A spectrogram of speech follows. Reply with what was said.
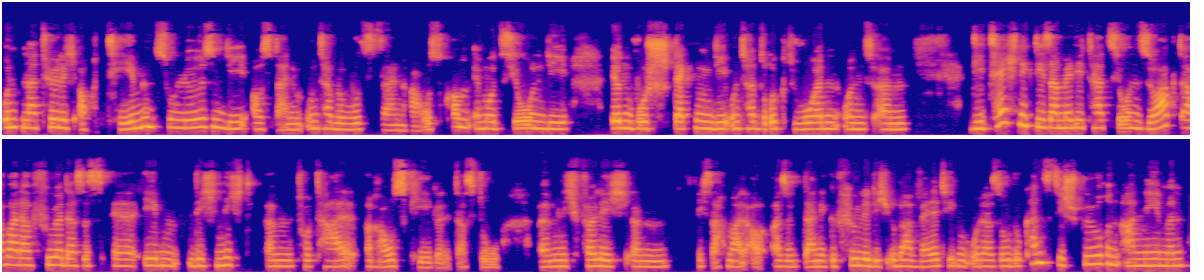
und natürlich auch Themen zu lösen, die aus deinem Unterbewusstsein rauskommen, Emotionen, die irgendwo stecken, die unterdrückt wurden und ähm, die Technik dieser Meditation sorgt aber dafür, dass es äh, eben dich nicht ähm, total rauskegelt, dass du ähm, nicht völlig, ähm, ich sag mal, also deine Gefühle dich überwältigen oder so. Du kannst sie spüren, annehmen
